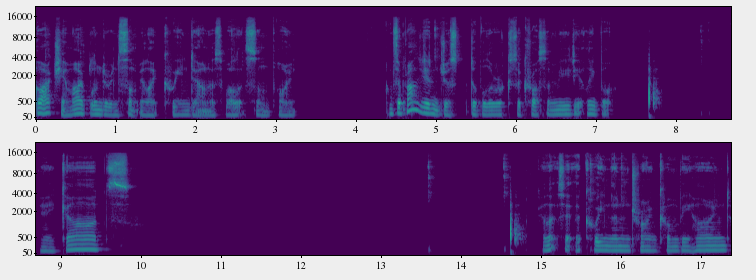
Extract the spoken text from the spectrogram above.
Oh, actually, am I blundering something like queen down as well at some point. I'm surprised he didn't just double the rooks across immediately, but hey guards. Okay, let's hit the queen then and try and come behind.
